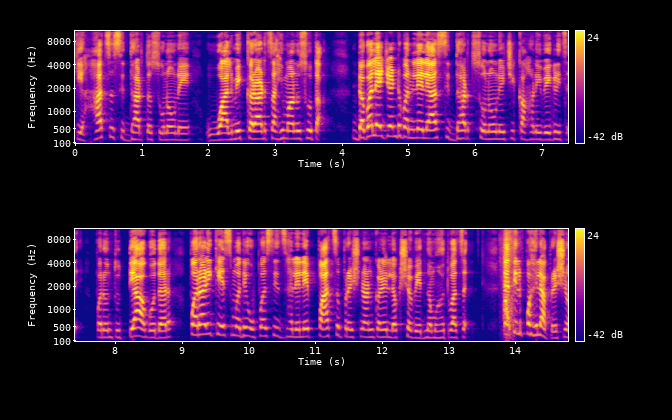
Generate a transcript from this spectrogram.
की हाच सिद्धार्थ सोनवणे वाल्मिक कराडचाही माणूस होता. डबल एजंट बनलेल्या सिद्धार्थ सोनवणेची कहाणी वेगळीच आहे. परंतु त्या अगोदर परळी केसमध्ये उपस्थित झालेले पाच प्रश्नांकडे लक्ष वेधणं महत्वाचं आहे. त्यातील पहिला प्रश्न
